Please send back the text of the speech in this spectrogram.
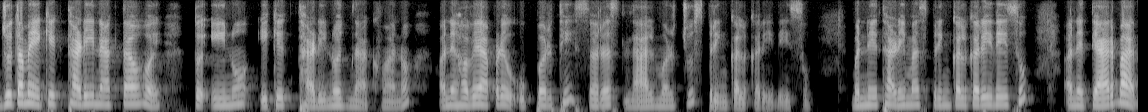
જો તમે એક એક થાળી નાખતા હોય, તો એનો એક એક થાળીનો જ નાખવાનો. અને હવે આપણે ઉપરથી સરસ લાલ મરચું સ્પ્રિંકલ કરી દઈશું. બંને થાળીમાં સ્પ્રિંકલ કરી દઈશું અને ત્યારબાદ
